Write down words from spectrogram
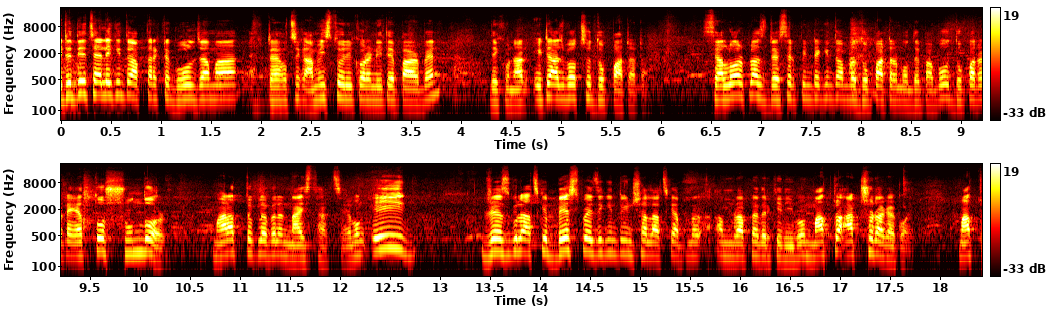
এটা দিয়ে চাইলে কিন্তু আপনার একটা গোল জামা, একটা হচ্ছে কামিজ তৈরি করে নিতে পারবেন। দেখুন, আর এটা আসবে হচ্ছে দোপাটাটা সালোয়ার প্লাস ড্রেসের প্রিন্টটা কিন্তু আমরা দোপাটার মধ্যে পাবো। দোপাটাটা এত সুন্দর, মারাত্মক লেভেলের নাইস থাকছে। এবং এই ড্রেসগুলো আজকে বেস্ট প্রাইসে কিন্তু ইনশাল্লাহ আজকে আপনার, আমরা আপনাদেরকে দিব। মাত্র আটশো টাকা করে। মাত্র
